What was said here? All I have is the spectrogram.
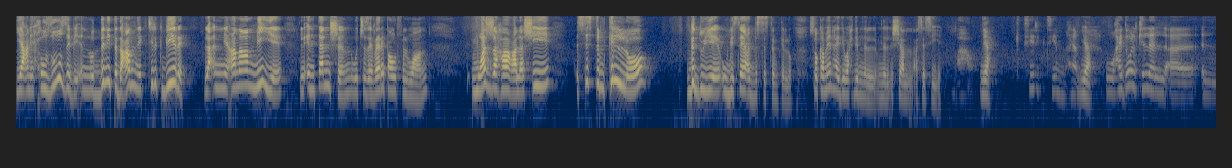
يعني حظوظي بإنه الدنيا تدعمني كتير كبيرة لأني أنا النية ال intention which is a very powerful one موجهة على شيء السيستم كله بده إياه وبيساعد بالسيستم كله. so, كمان هيدي وحدة من ال... من الأشياء الأساسية. Wow. يا كثير كثير مهم. يا وهدول كل ال ال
